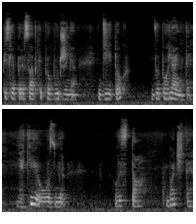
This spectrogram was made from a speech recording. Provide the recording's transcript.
після пересадки пробудження діток. Ви погляньте, який розмір листа. Бачите?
